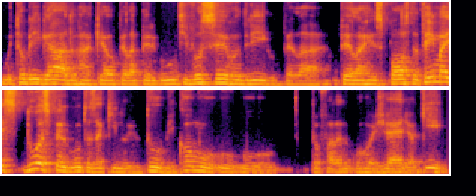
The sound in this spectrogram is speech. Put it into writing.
Muito obrigado, Raquel, pela pergunta, e você, Rodrigo, pela, pela resposta. Tem mais duas perguntas aqui no YouTube. Como o, estou falando com o Rogério aqui,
